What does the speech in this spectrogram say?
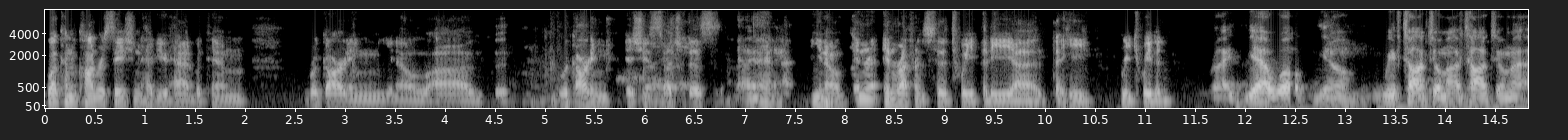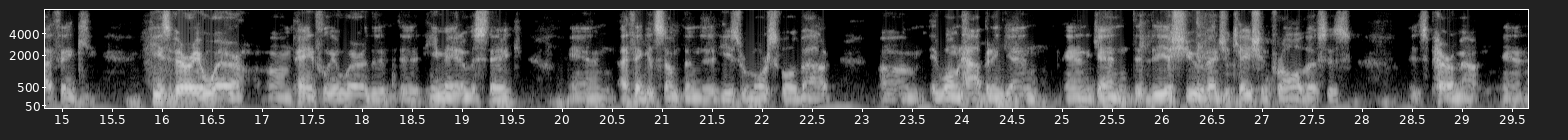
what kind of conversation have you had with him regarding you know uh, regarding issues such as this, and you know in in reference to the tweet that he uh, that he retweeted. Right. Yeah. Well, you know, we've talked to him. I've talked to him. I think he's very aware, um, painfully aware that, that he made a mistake and I think it's something that he's remorseful about. Um, it won't happen again. And again, the, the, issue of education for all of us is is paramount and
